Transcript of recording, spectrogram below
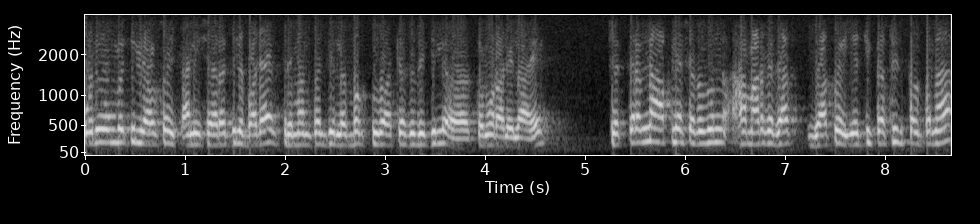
पुणे मुंबईतील व्यावसायिक आणि शहरातील बड्या श्रीमंतांची लगबग सुरू असल्याचं देखील समोर आलेलं आहे. शेतकऱ्यांना आपल्या शेतातून हा मार्ग जात जातोय याची कसलीच कल्पना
